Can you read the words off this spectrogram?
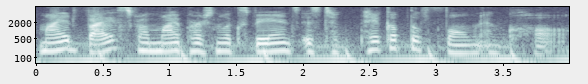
My advice from my personal experience is to pick up the phone and call.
